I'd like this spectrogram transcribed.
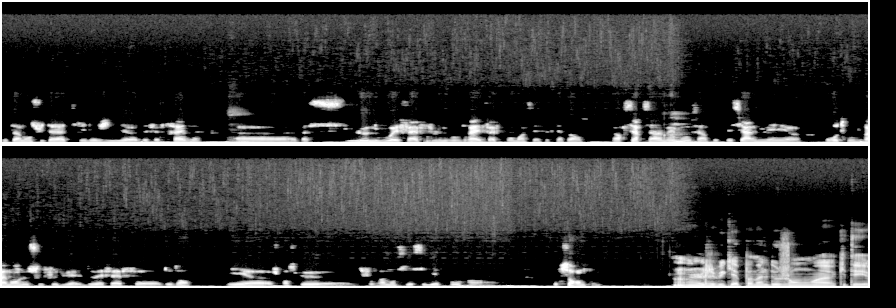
notamment suite à la trilogie d'FF13, euh, bah, le nouveau FF, le nouveau vrai FF pour moi c'est FF14. Alors certes c'est un MMO, c'est un peu spécial, mais euh, on retrouve vraiment le souffle de FF euh, dedans. Et je pense que il faut vraiment s'y essayer pour, pour s'en rendre compte. J'ai vu qu'il y a pas mal de gens qui étaient.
